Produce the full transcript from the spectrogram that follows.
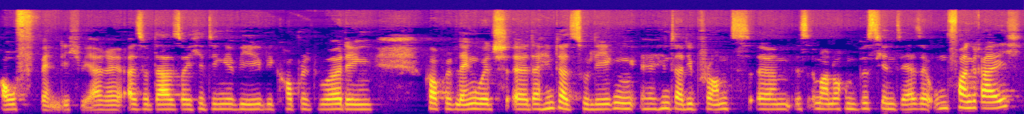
aufwendig wäre. Also da solche Dinge wie, wie Corporate Wording, Corporate Language äh, dahinter zu legen, äh, hinter die Prompts, ähm, ist immer noch ein bisschen sehr, sehr umfangreich.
